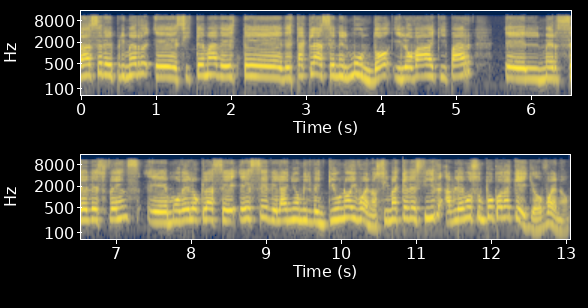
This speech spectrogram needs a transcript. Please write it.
va a ser el primer eh, sistema de, este, de esta clase en el mundo y lo va a equipar el Mercedes-Benz eh, modelo clase S del año 2021 y bueno, sin más que decir, hablemos un poco de aquello. Bueno,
